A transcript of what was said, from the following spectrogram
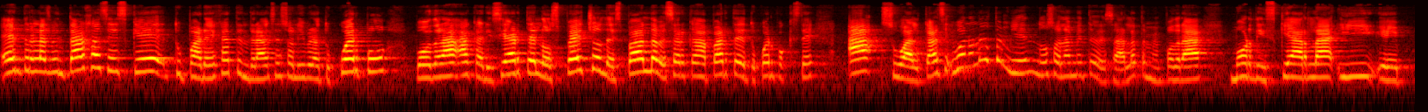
Entre las ventajas es que tu pareja tendrá acceso libre a tu cuerpo, podrá acariciarte los pechos, la espalda, besar cada parte de tu cuerpo que esté a su alcance. Y bueno, no también, no solamente besarla, también podrá mordisquearla y eh,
